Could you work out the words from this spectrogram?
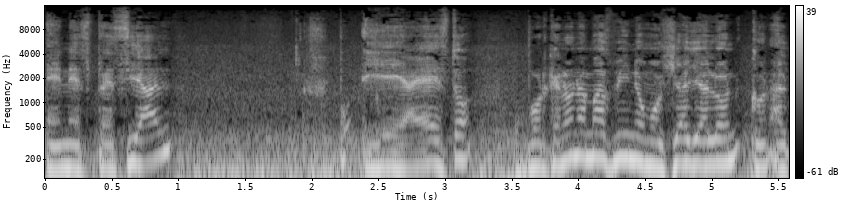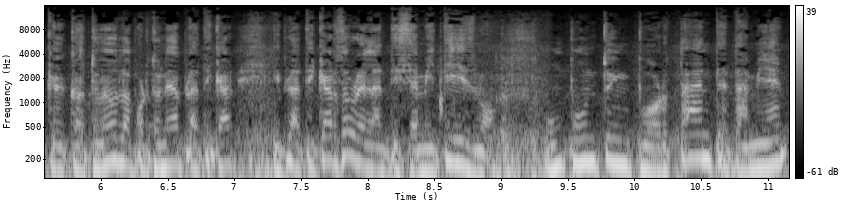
En especial y a esto porque no nada más vino Moshe Ayalon, con al que tuvimos la oportunidad de platicar, y platicar sobre el antisemitismo, un punto importante también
